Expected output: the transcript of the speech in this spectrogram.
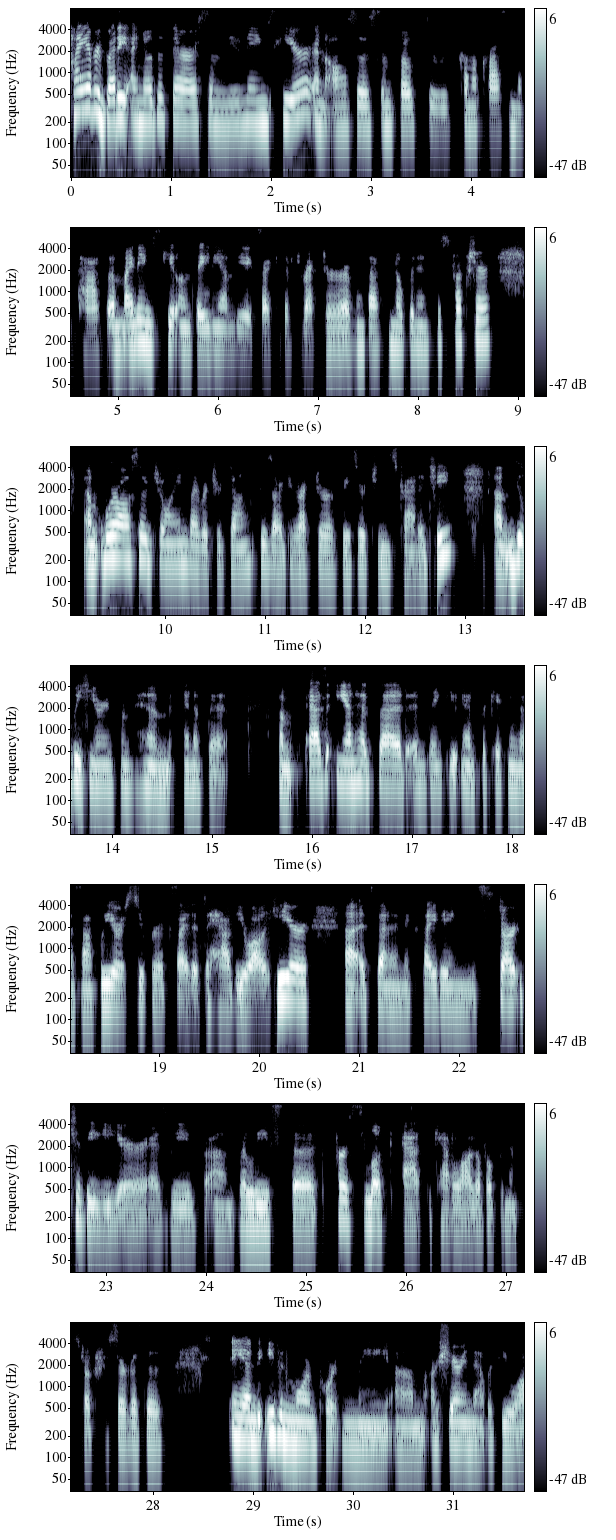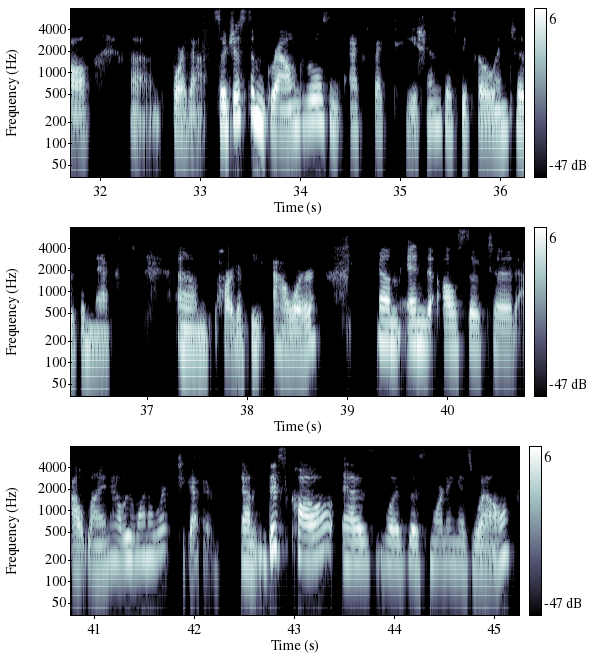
hi, everybody. I know that there are some new names here and also some folks who we've come across in the past. Um, my name is Kaitlin Thaney. I'm the Executive Director of Invest in Open Infrastructure. Um, we're also joined by Richard Dunks, who's our Director of Research and Strategy. Um, you'll be hearing from him in a bit. Um, as Anne had said, and thank you, Anne, for kicking us off, we are super excited to have you all here. Uh, it's been an exciting start to the year as we've um, released the first look at the catalog of open infrastructure services and even more importantly, um, are sharing that with you all um, for that. So just some ground rules and expectations as we go into the next um, part of the hour. Um, and also to outline how we want to work together. Um, this call, as was this morning as well,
